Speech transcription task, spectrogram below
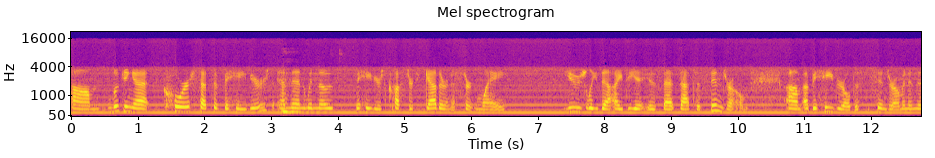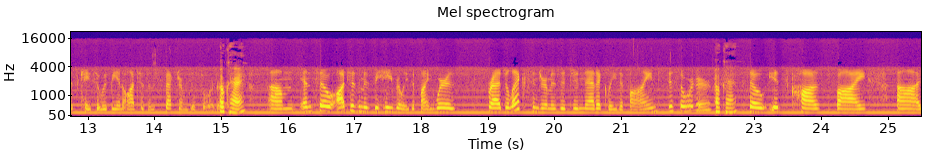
um, looking at core sets of behaviors, and Mhm. then when those behaviors cluster together in a certain way, usually the idea is that that's a syndrome, um, a behavioral dis- syndrome, and in this case, it would be an autism spectrum disorder. okay Um, and so autism is behaviorally defined, whereas Fragile X syndrome is a genetically defined disorder. okay So it's caused by uh,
